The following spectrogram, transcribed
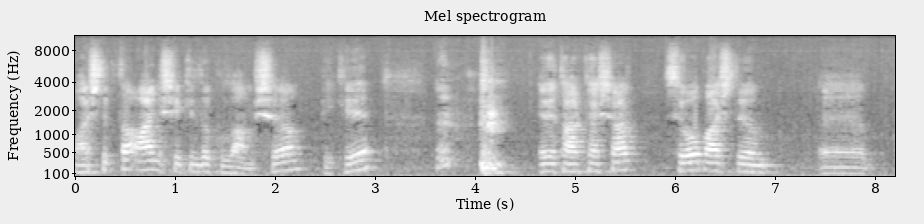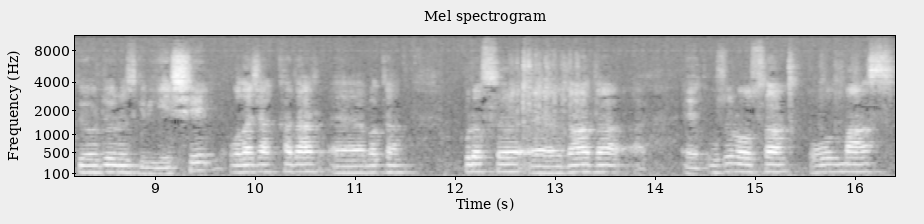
başlıkta aynı şekilde kullanmışım peki evet arkadaşlar SEO başlığım e, gördüğünüz gibi yeşil olacak kadar e, bakın Burası e, daha da evet, uzun olsa olmaz.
